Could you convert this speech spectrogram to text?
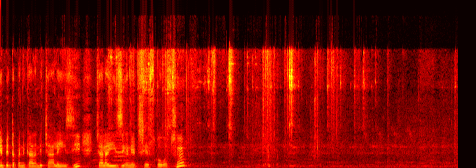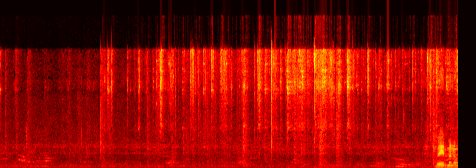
ఏం పెద్ద పని కాదండి చాలా ఈజీ చాలా ఈజీగా నెట్ చేసుకోవచ్చు. వైర్ మనం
